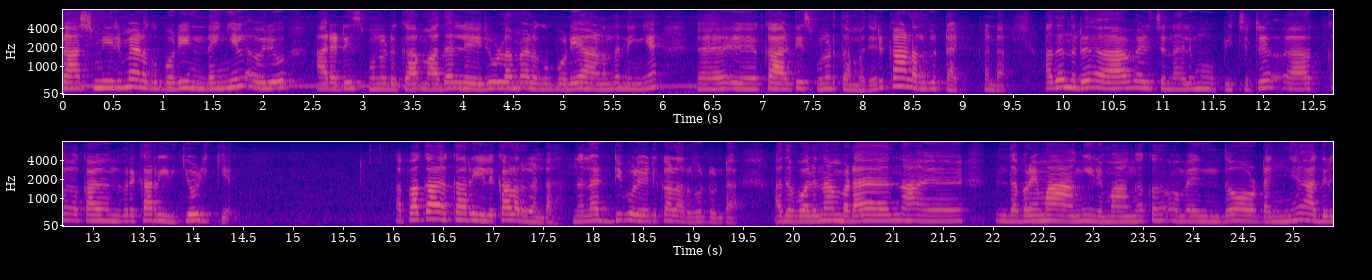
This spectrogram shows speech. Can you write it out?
കാശ്മീരി മുളക് പൊടി ഉണ്ടെങ്കിൽ ഒരു അര ടീസ്പൂൺ എടുക്കാം അതല്ല എരിവുള്ള മുളക് പൊടി ആണെന്നുണ്ടെങ്കിൽ ഏ, ഏ, കാൽ ടീസ്പൂൺ എടുത്താൽ മതി. ഒരു കളർ കിട്ടാൻ കണ്ട? അത് എന്നിട്ട് ആ വെളിച്ചെണ്ണയിൽ മൂപ്പിച്ചിട്ട് ആ എന്താ പറയുക കറിയിലേക്ക് ഒഴിക്കുക. അപ്പോൾ ആ കറിയിൽ കളർ കണ്ട? നല്ല അടിപൊളിയായിട്ട് കളർ കിട്ടും കേട്ടോ അതുപോലെ നമ്മുടെ എന്താ പറയുക മാങ്ങയിൽ മാങ്ങ ഒക്കെ വെന്ത് ഉടഞ്ഞ് അതിൽ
